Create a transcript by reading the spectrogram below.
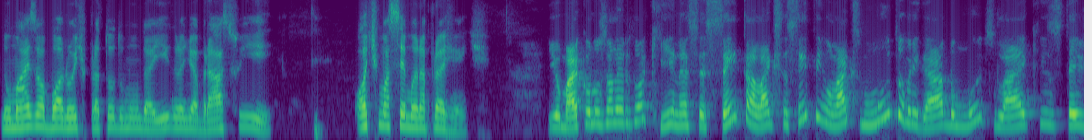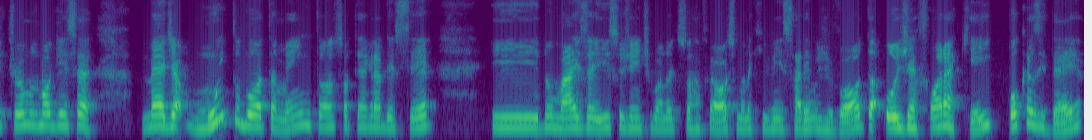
No mais, uma boa noite para todo mundo aí, grande abraço e ótima semana para gente. E o Michael nos alertou aqui, né? 60 likes, 61 likes, muito obrigado, muitos likes. Teve, tivemos uma audiência média muito boa também, então eu só tenho a agradecer. E no mais é isso, gente. Boa noite, sou Rafael. Semana que vem estaremos de volta. Hoje é fora Key, poucas ideias.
